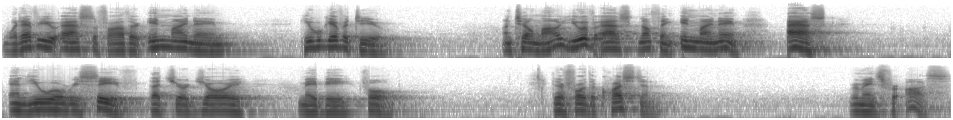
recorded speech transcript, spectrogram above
Whatever you ask the Father in my name, he will give it to you. Until now, you have asked nothing in my name. Ask, and you will receive, that your joy may be full. Therefore, the question remains for us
